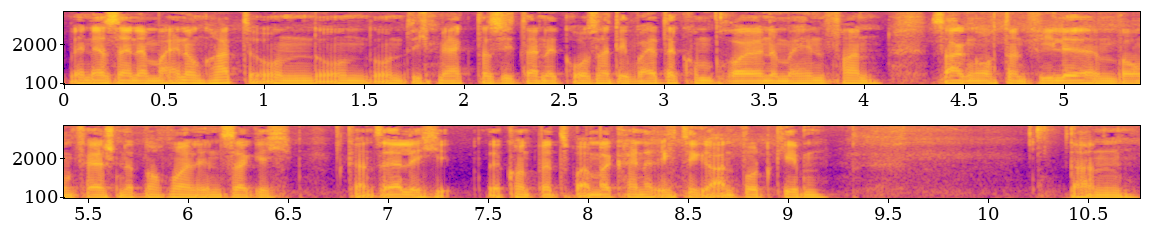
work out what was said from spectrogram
wenn er seine Meinung hat und, und, und ich merke, dass ich da nicht großartig weiterkomme, brauche ich nicht mehr hinfahren. Sagen auch dann viele, ähm, warum fährst du nicht nochmal hin? Sage ich, ganz ehrlich, der konnte mir zweimal keine richtige Antwort geben. Dann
